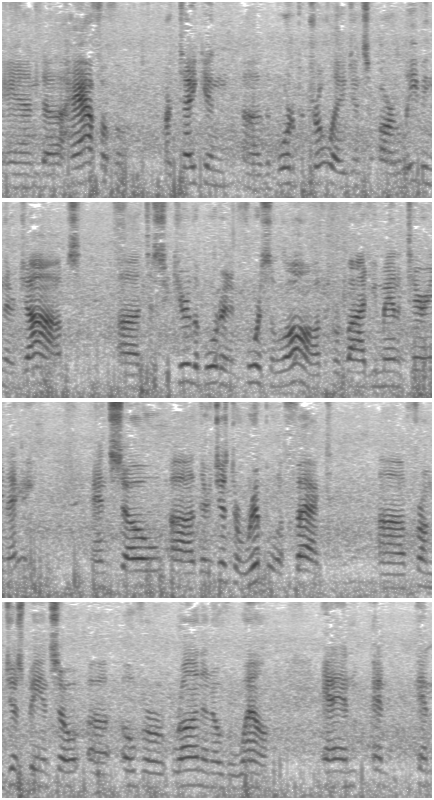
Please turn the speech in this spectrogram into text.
And uh, half of them are taking, uh, the Border Patrol agents are leaving their jobs uh, to secure the border and enforce the law to provide humanitarian aid. And so uh, there's just a ripple effect uh, from just being so uh, overrun and overwhelmed. And, and, and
